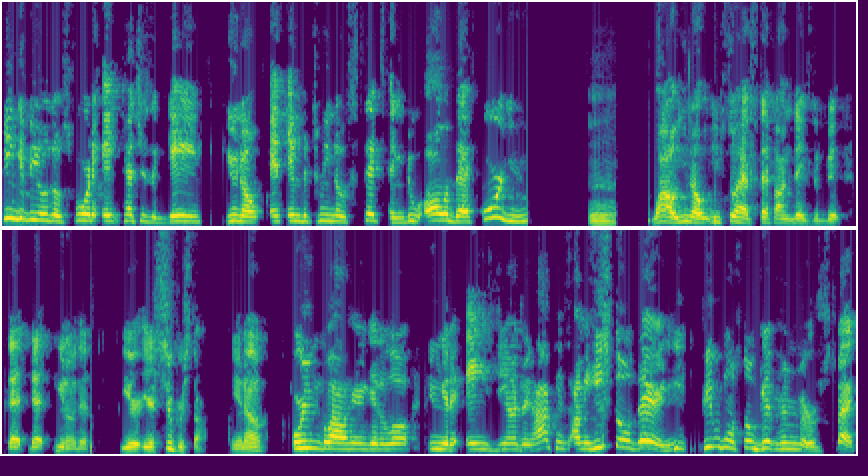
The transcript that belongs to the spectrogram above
he can give you those four to eight catches a game, you know, and in between those sticks and do all of that for you. Mm. While you know you still have Stefon Diggs, a bit that that you know the your your superstar, you know. Or you can go out here and get a little, you can get an age DeAndre Hopkins. I mean, he's still there. He people gonna still give him the respect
